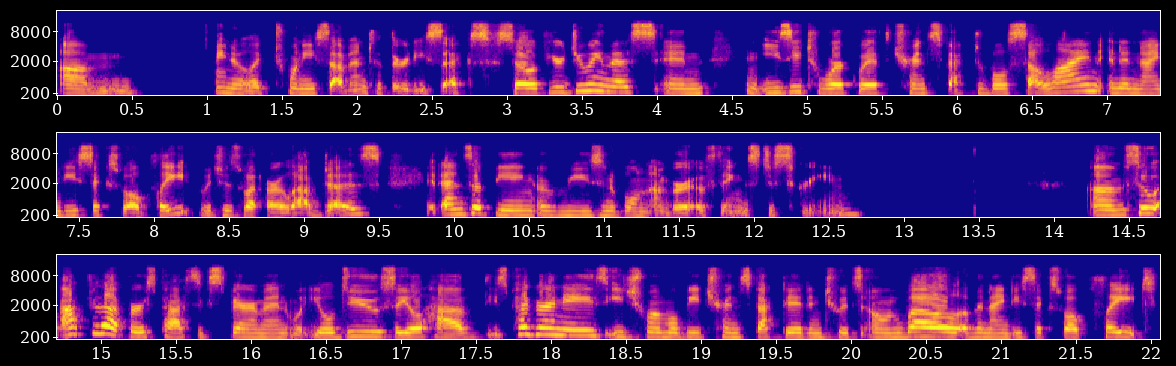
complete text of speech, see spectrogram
um, you know, like 27 to 36. So if you're doing this in an easy to work with transfectable cell line in a 96 well plate, which is what our lab does, it ends up being a reasonable number of things to screen. Um, so after that first pass experiment, what you'll do, so you'll have these PEG RNAs, each one will be transfected into its own well of a 96 well plate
